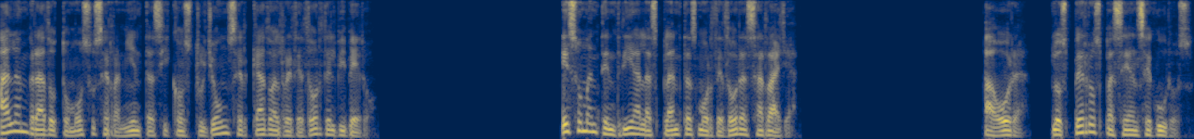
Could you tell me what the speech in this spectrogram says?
Alambrado tomó sus herramientas y construyó un cercado alrededor del vivero. Eso mantendría a las plantas mordedoras a raya. Ahora, los perros pasean seguros,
